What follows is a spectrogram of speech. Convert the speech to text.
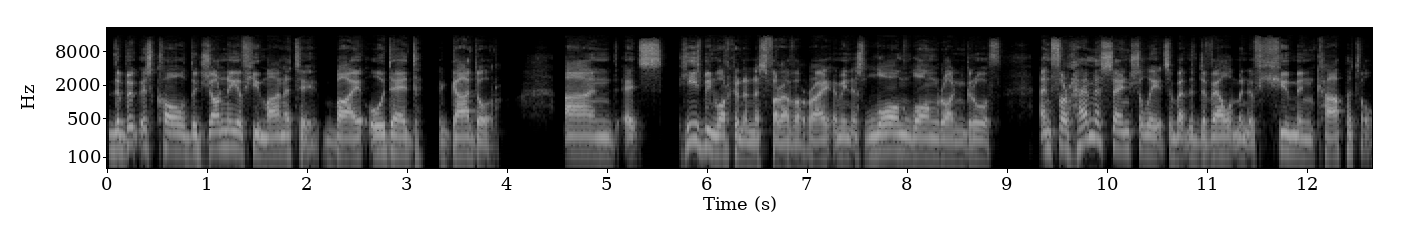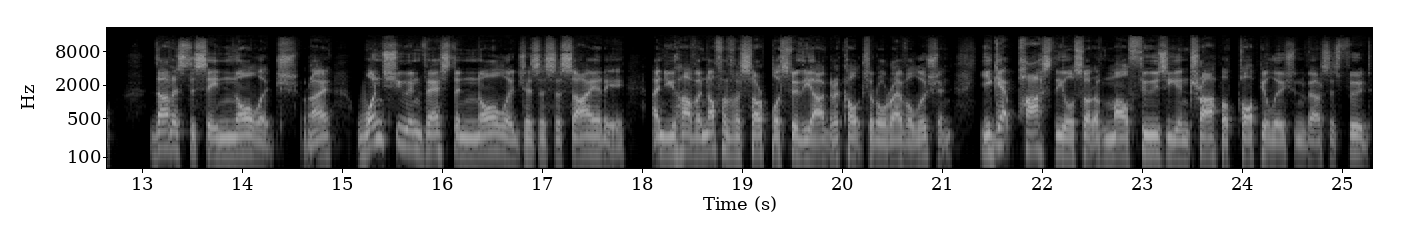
The book is called The Journey of Humanity by Oded Galor and it's he's been working on this forever, right? I mean, it's long, long run growth. And for him, essentially, it's about the development of human capital. That is to say, knowledge, right? Once you invest in knowledge as a society and you have enough of a surplus through the agricultural revolution, you get past the old sort of Malthusian trap of population versus food.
